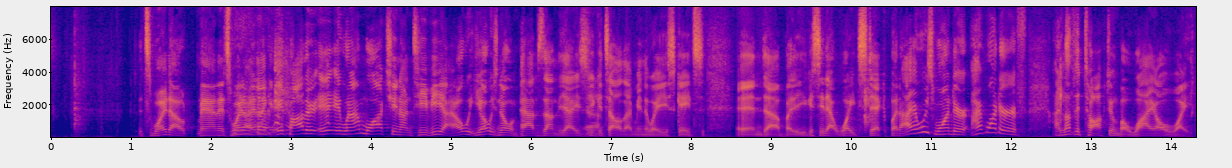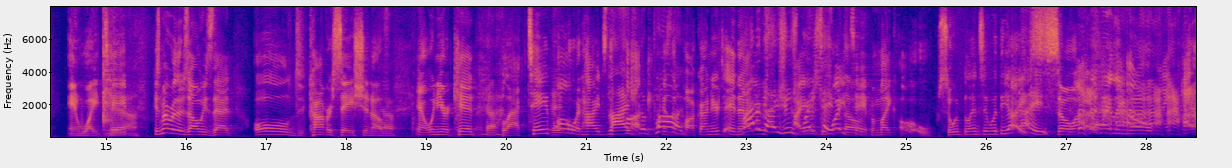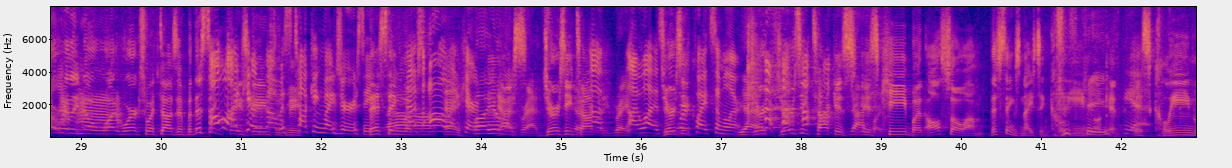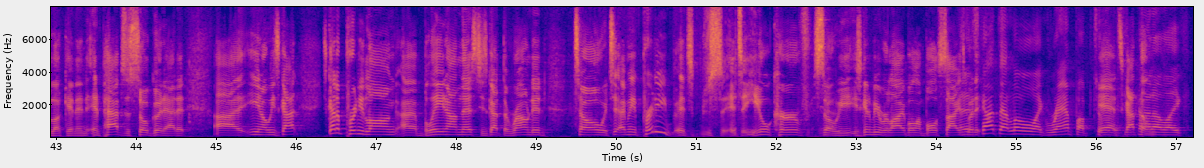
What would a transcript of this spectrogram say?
it's white out, man. It's white. out. Like it bothers. it, it- when I'm watching on TV. I always you always know when Pav's on the ice. You can tell. I mean, the way he skates, and uh, but you can see that white stick. But I always wonder. I wonder if I'd love to talk to him about why all white and white tape. Yeah. Because remember, there's always that old conversation of Yeah. you know when you're a kid, Yeah. black tape. Oh, it hides the Hides puck. the 'cause puck. the puck on your. And A lot I of guys use I white use tape, white though. tape. I'm like, oh, so it blends in with the ice. Nice. So I don't really know. I don't really know what works, what doesn't. But this thing All I plays cared games about was me. tucking my jersey. This thing That's looks. all I hey, cared Well, about. you're Yes, like Brad. Jersey tuck. Um, great. I was. Jersey- We were quite similar. Yeah. Jer- Jersey tuck is, is key, but also um, this thing's nice and clean looking. Yeah. It's clean looking, and, and Pavs is so good at it. Uh, you know, he's got he's got a pretty long uh, blade on this. He's got the rounded toe, which I mean, pretty. It's it's a heel curve, so he, he's going to be reliable on both sides. And but it's got that little like ramp up to it. Yeah, it's got the- kind of like,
